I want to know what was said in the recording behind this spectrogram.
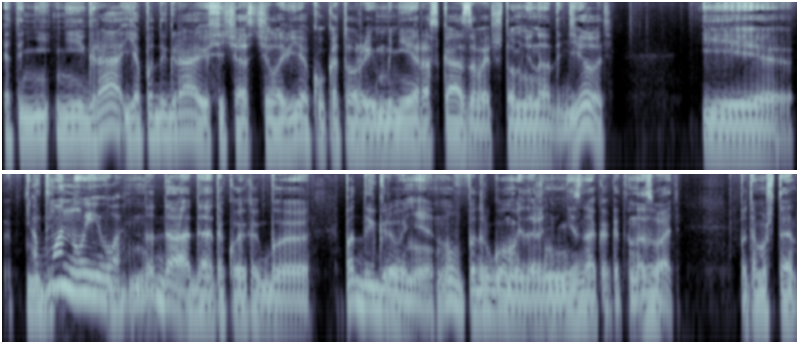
это не, не игра, я подыграю сейчас человеку, который мне рассказывает, что мне надо делать, и... Обману его. Ну, да, да, такое как бы подыгрывание. Ну, по-другому я даже не знаю, как это назвать. Потому что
